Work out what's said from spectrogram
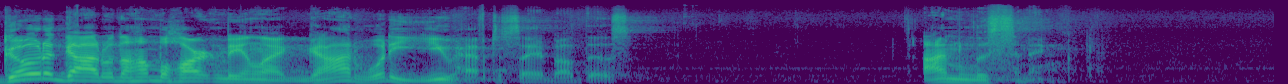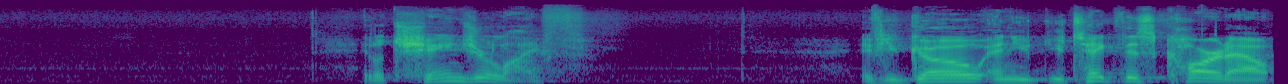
go to God with a humble heart and being like, God, what do you have to say about this? I'm listening. It'll change your life. If you go and you, you take this card out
